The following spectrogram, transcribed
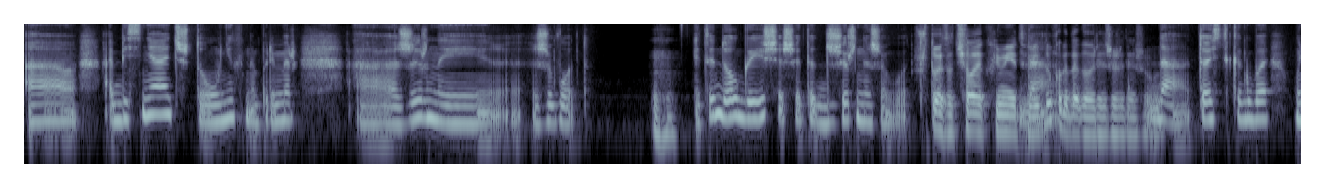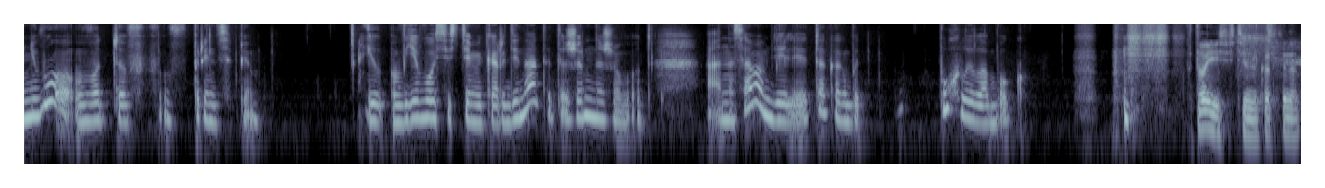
а, объяснять, что у них, например, а, жирный живот. Угу. И ты долго ищешь этот жирный живот. Что этот человек имеет да. в виду, когда говорит жирный живот? Да, то есть как бы у него вот в, в принципе и в его системе координат это жирный живот. А на самом деле это как бы пухлый лобок. В твоей системе координат.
